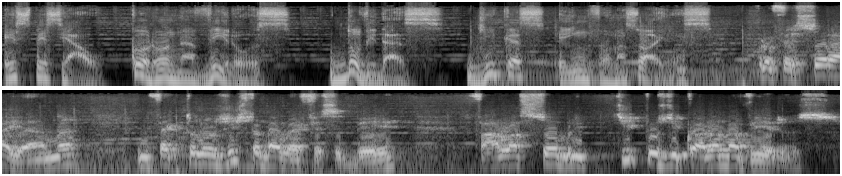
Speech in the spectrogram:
Especial Coronavírus. Dúvidas, dicas e informações. Professora Ayana, infectologista da UFSB, fala sobre tipos de coronavírus.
